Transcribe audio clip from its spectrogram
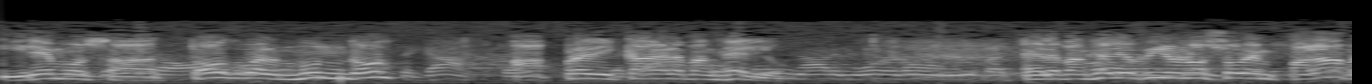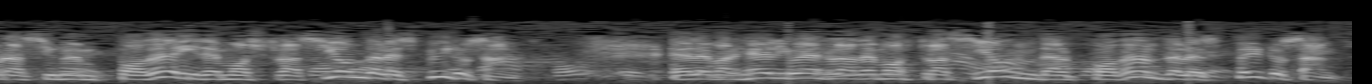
iremos a todo el mundo a predicar el Evangelio. El Evangelio vino no solo en palabras, sino en poder y demostración del Espíritu Santo. El Evangelio es la demostración del poder del Espíritu Santo.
